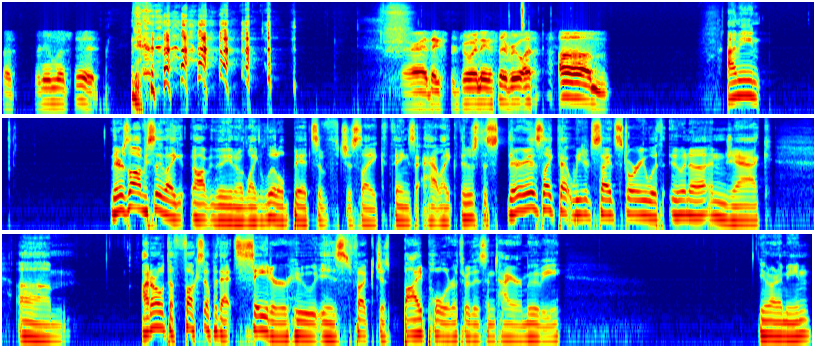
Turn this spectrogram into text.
That's pretty much it. All right, thanks for joining us, everyone. Um, I mean, there's obviously like you know like little bits of just like things that ha- like there's this there is like that weird side story with Oona and Jack. Um, I don't know what the fuck's up with that satyr who is fuck just bipolar through this entire movie. You know what I mean?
